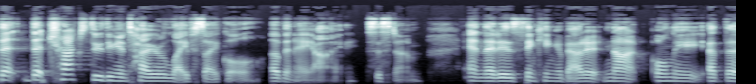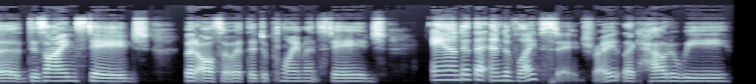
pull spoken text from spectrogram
that that tracks through the entire life cycle of an AI system and that is thinking about it not only at the design stage but also at the deployment stage and at the end of life stage, right? Like how do we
